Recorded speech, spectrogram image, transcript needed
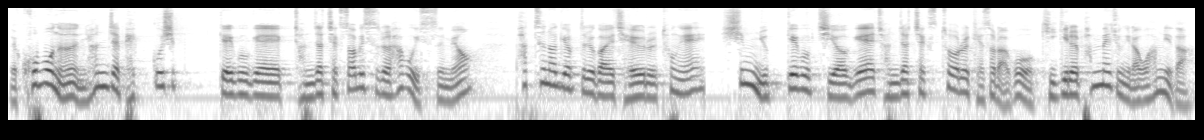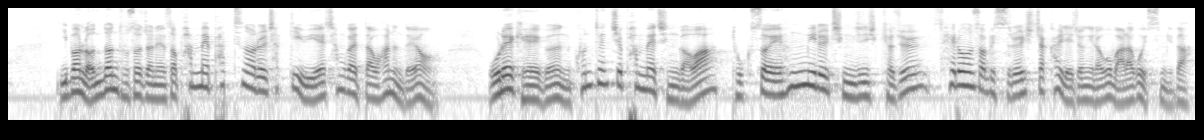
네, 코보는 현재 190개국의 전자책 서비스를 하고 있으며 파트너 기업들과의 제휴를 통해 16개국 지역의 전자책 스토어를 개설하고 기기를 판매 중이라고 합니다. 이번 런던 도서전에서 판매 파트너를 찾기 위해 참가했다고 하는데요. 올해 계획은 콘텐츠 판매 증가와 독서의 흥미를 증진시켜줄 새로운 서비스를 시작할 예정이라고 말하고 있습니다.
